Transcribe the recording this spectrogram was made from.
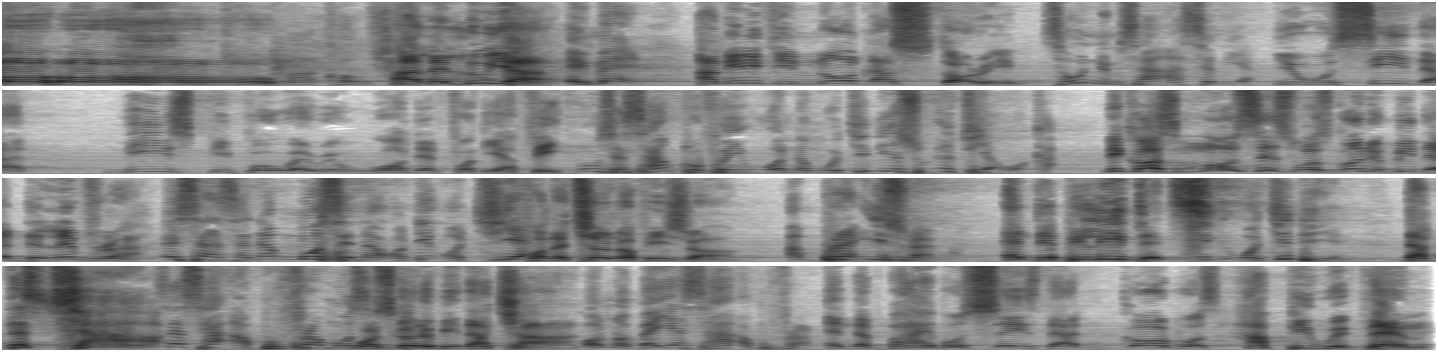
Oh, oh. hallelujah. amen I mean, if you know that story, sɛ wonim saa asɛm yi a you will see that these people were rewarded for their faith. wohu sɛ saa nkurɔfoɔ yi wɔnam wɔ gyidie so atua wɔ ka Because Moses was going to be the deliverer ɛsiane sɛ na mose no a ɔde ɔgyeɛ for the children of Israel. abrɛ israel ma And they believed it enti wɔgye diɛ that this child was going to be that child. ɔnɔ bɛyɛ saa abofra no. And the Bible says that God was happy with them.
